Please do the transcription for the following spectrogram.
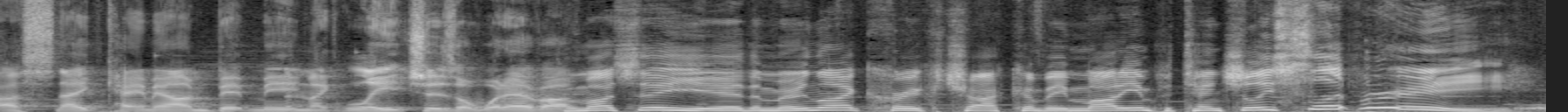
a snake came out and bit me and like leeches or whatever? For much of the year, the Moonlight Creek track can be muddy and potentially slippery.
